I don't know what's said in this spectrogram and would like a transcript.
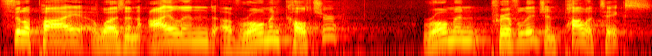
Philippi was an island of Roman culture, Roman privilege and politics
